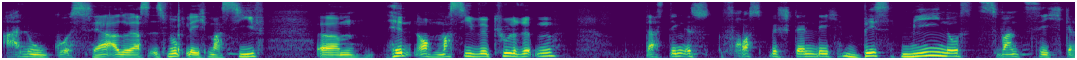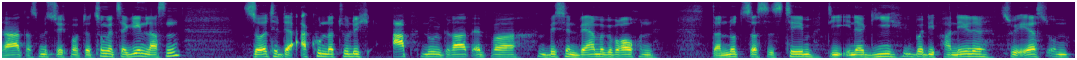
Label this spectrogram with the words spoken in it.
Aluguss. Ja? Also das ist wirklich massiv. Ähm, hinten auch massive Kühlrippen. Das Ding ist frostbeständig bis minus 20 Grad. Das müsst ihr euch mal auf der Zunge zergehen lassen. Sollte der Akku natürlich ab 0 Grad etwa ein bisschen Wärme gebrauchen, dann nutzt das System die Energie über die Paneele zuerst, um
